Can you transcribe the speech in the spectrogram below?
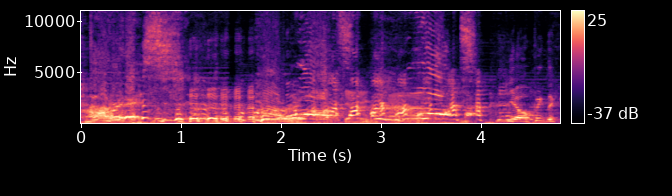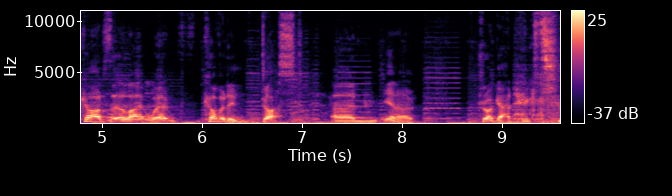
Paris. Paris. yeah, I'll pick the cards that are like wet, covered in dust, and you know, drug addicts.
